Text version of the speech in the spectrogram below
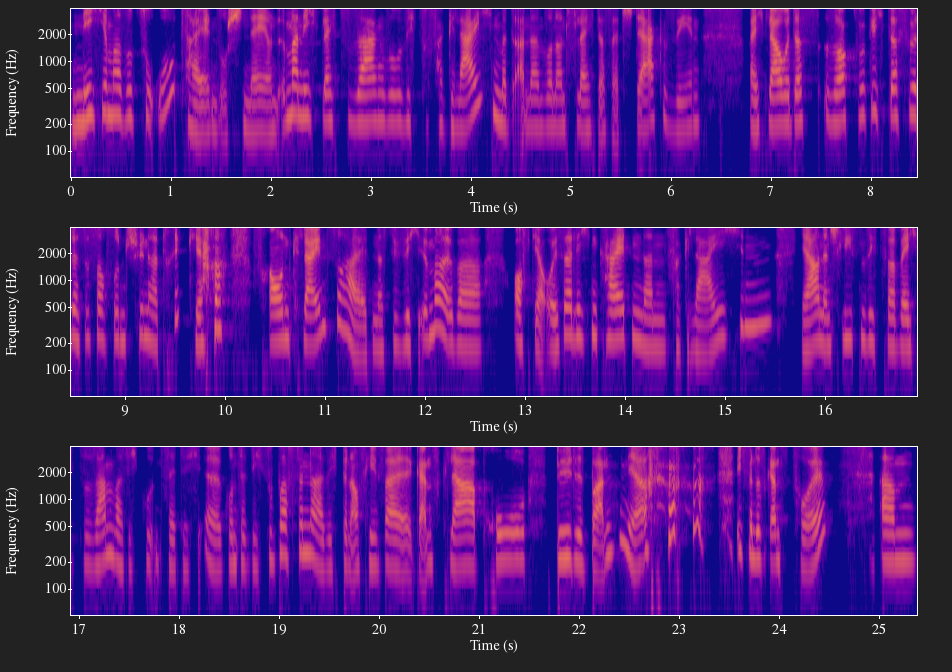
nicht immer so zu urteilen so schnell und immer nicht gleich zu sagen, so sich zu vergleichen mit anderen, sondern vielleicht das als Stärke sehen. Weil ich glaube, das sorgt wirklich dafür, das ist auch so ein schöner Trick, ja, Frauen klein zu halten, dass die sich immer über oft ja Äußerlichkeiten dann vergleichen, ja, und dann schließen sich zwar welche zusammen, was ich grundsätzlich, äh, grundsätzlich super finde. Also ich bin auf jeden Fall ganz klar pro bildet Banden, ja. Ich finde das ganz toll. Ähm,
